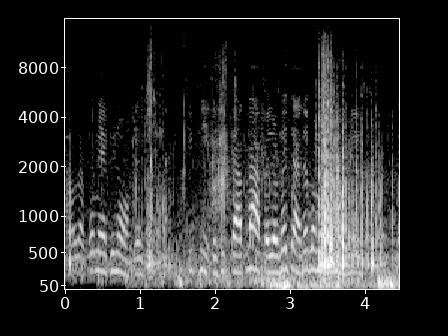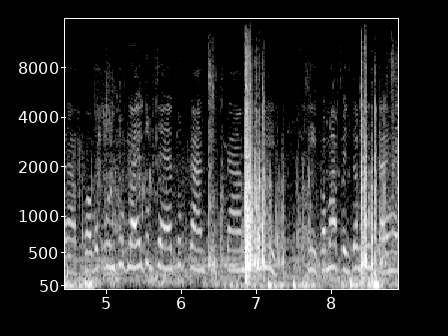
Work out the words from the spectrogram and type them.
เอาล่ะพ่อแม่พี่น้องเลยคลิปนี้ก็สิกราบลาไปแล้วนะจ๊ะได้อพ่อแม่พี่น้องเลย กราบขอบพระคุณทุกไลค์ทุกแชร์ทุกการติดตามที่ที่เข้ามาเป็นกำลังใจให้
